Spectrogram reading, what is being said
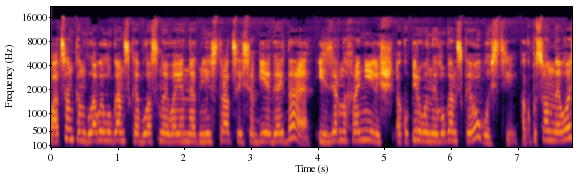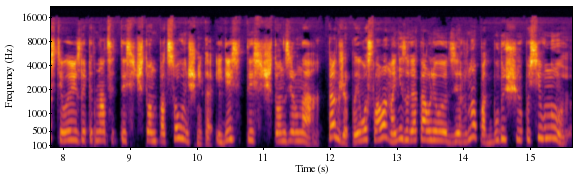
По оценкам главы Луганской областной военной администрации Сергея Гайдая, из зернохранилищ оккупированной Луганской области оккупационные власти вывезли 15 тысяч тонн подсолнечника и 10 тысяч тонн зерна. Также, по его словам, они заготавливают зерно под будущую посевную,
